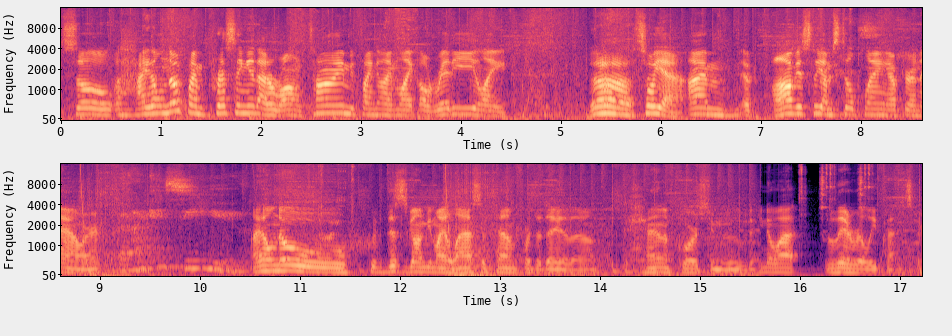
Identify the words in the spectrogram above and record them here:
So I don't know if I'm pressing it at a wrong time. If I, I'm like already like. Ugh. So yeah, I'm uh, obviously I'm still playing after an hour. I don't know if this is gonna be my last attempt for today though. And of course you moved. You know what? Literally faster.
